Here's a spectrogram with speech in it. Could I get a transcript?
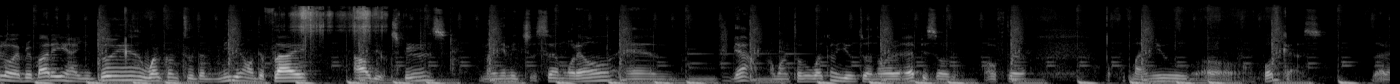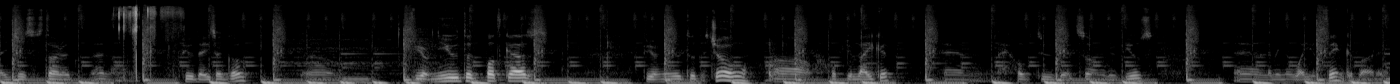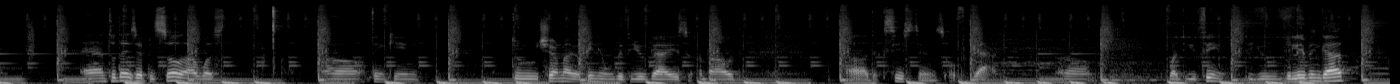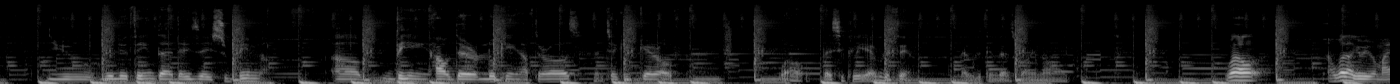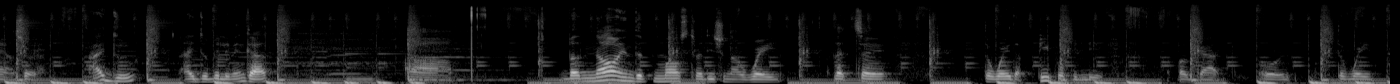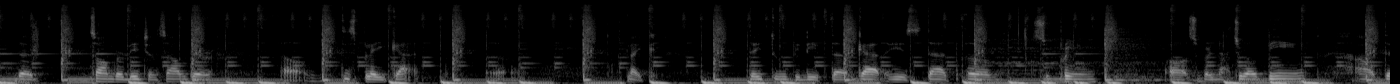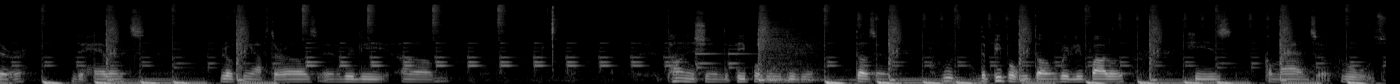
Hello everybody, how you doing? Welcome to the Media on the Fly audio experience. My name is Jose Morel and yeah, I want to welcome you to another episode of the of my new uh, podcast that I just started I know, a few days ago. Um, if you're new to the podcast, if you're new to the show, uh, hope you like it and I hope to get some reviews and let me know what you think about it. And today's episode, I was uh, thinking to share my opinion with you guys about uh, the existence of God. Um, what do you think? Do you believe in God? Do you really think that there is a supreme uh, being out there looking after us and taking care of, well, basically everything, everything that's going on? Well, I'm gonna give you my answer. I do. I do believe in God. But not in the most traditional way. Let's say the way that people believe about God, or the way that some religions out there uh, display God. Uh, like they do believe that God is that um, supreme, uh, supernatural being out there in the heavens looking after us and really um, punishing the people who didn't doesn't who the people who don't really follow his commands of rules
